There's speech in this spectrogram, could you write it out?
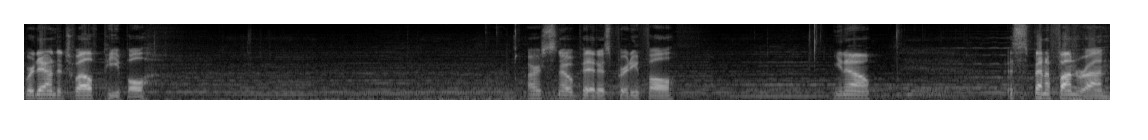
We're down to 12 people. Our snow pit is pretty full. You know, this has been a fun run.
